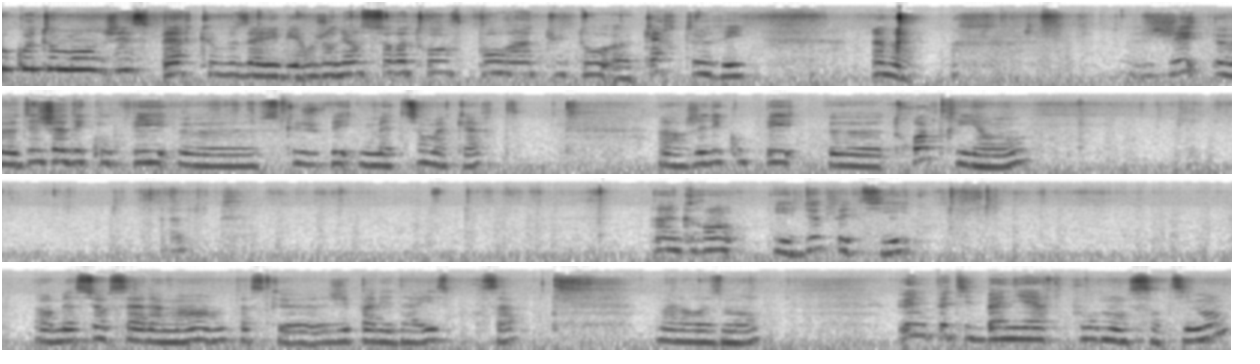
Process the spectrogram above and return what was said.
Coucou tout le monde, j'espère que vous allez bien. Aujourd'hui on se retrouve pour un tuto euh, carterie. Alors, j'ai euh, déjà découpé euh, ce que je vais mettre sur ma carte. Alors j'ai découpé trois triangles. Un grand et deux petits. Alors bien sûr c'est à la main hein, parce que j'ai pas les dies pour ça malheureusement. Une petite bannière pour mon sentiment.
